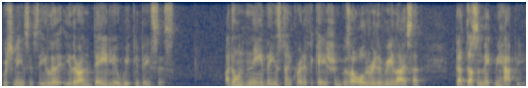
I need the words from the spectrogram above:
which means it's either, either on a daily or weekly basis. I don't need the instant gratification because I already realize that that doesn't make me happy.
